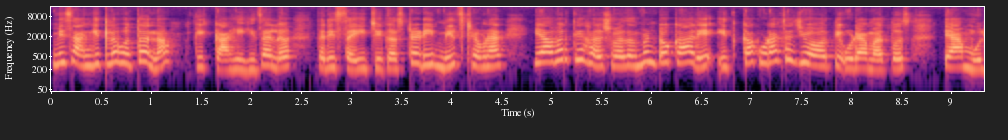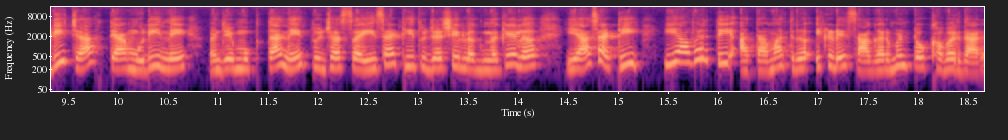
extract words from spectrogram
मी सांगितलं होतं ना की काहीही झालं तरी सईची कस्टडी मीच ठेवणार. यावरती हर्षवर्धन म्हणतो का रे? इतका कुणाच्या जीवावरती उड्या मारतोस? त्या मुलीच्या त्या मुलीने म्हणजे मुक्ताने तुझ्या सईसाठी तुझ्याशी लग्न केलं. यासाठी यावरती आता मात्र इकडे सागर म्हणतो खबरदार.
